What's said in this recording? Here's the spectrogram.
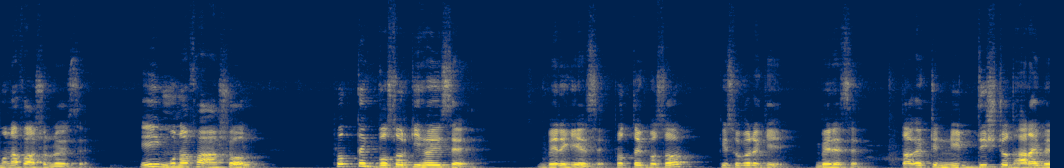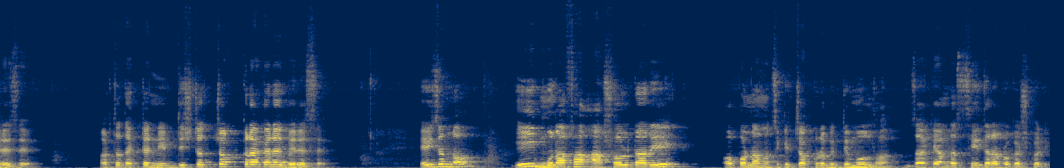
মুনাফা আসল রয়েছে। এই মুনাফা আসল প্রত্যেক বছর কি হয়েছে? বেড়ে গিয়েছে। প্রত্যেক বছর কিছু করে কি? বেড়েছে। তাও একটি নির্দিষ্ট ধারায় বেড়েছে। অর্থাৎ একটা নির্দিষ্ট চক্রাকারে বেড়েছে। এই জন্য এই মুনাফা আসলটারই অপর নাম হচ্ছে কি? চক্রবৃদ্ধি মূলধন, যাকে আমরা সি দ্বারা প্রকাশ করি।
